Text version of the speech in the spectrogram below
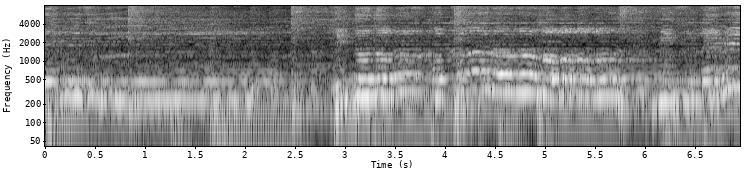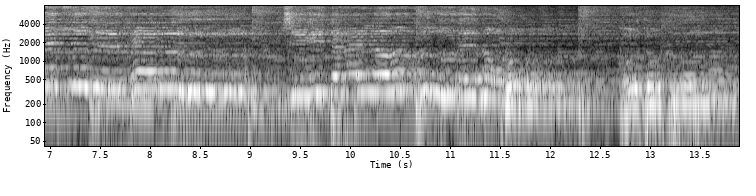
れずに人の心を見つめ続ける時代遅れの男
